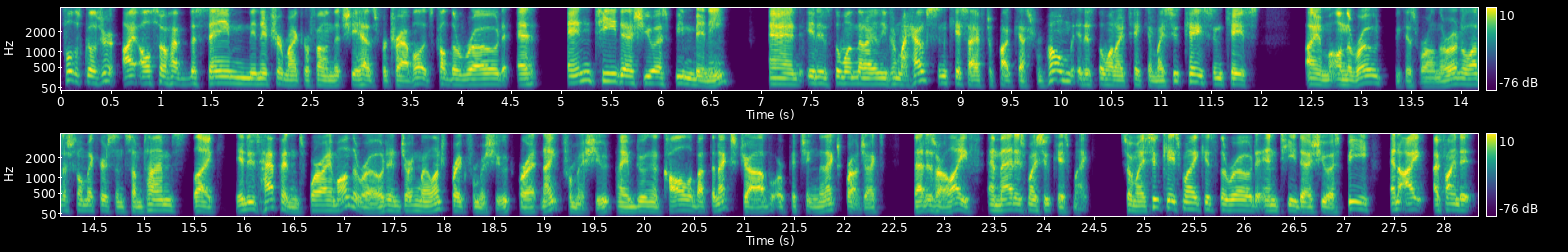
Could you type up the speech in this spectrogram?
full disclosure, I also have the same miniature microphone that she has for travel. It's called the Rode eh, NT-USB Mini, and it is the one that I leave in my house in case I have to podcast from home. It is the one I take in my suitcase in case I am on the road because we're on the road a lot as filmmakers, and sometimes like it has happened where I'm on the road and during my lunch break from a shoot or at night from a shoot, I am doing a call about the next job or pitching the next project. That is our life, and that is my suitcase mic. So my suitcase mic is the Rode NT-USB, and I I find it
